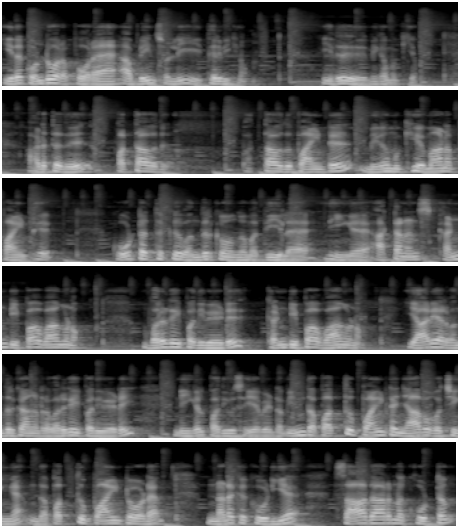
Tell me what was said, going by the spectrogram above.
இதை கொண்டு வர போகிறேன் அப்படின்னு சொல்லி தெரிவிக்கணும். இது மிக முக்கியம். அடுத்தது பத்தாவது. பத்தாவது பாயிண்ட்டு மிக முக்கியமான பாயிண்ட்டு கூட்டத்துக்கு வந்திருக்கவங்க மத்தியில் நீங்கள் அட்டண்டன்ஸ் கண்டிப்பாக வாங்கணும். வருகை பதிவேடு கண்டிப்பாக வாங்கணும். யார் யார் வந்திருக்காங்கன்ற வருகை பதிவேடை நீங்கள் பதிவு செய்ய வேண்டும். இந்த பத்து பாயிண்ட்டை ஞாபகம் வச்சுங்க. இந்த பத்து பாயிண்ட்டோட நடக்கக்கூடிய சாதாரண கூட்டம்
